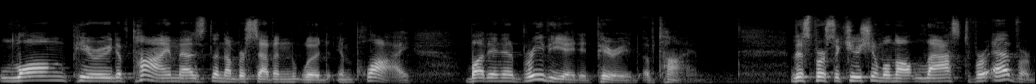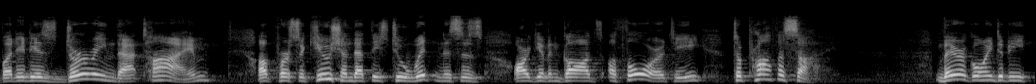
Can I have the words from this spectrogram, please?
long period of time as the number seven would imply, but an abbreviated period of time. This persecution will not last forever, but it is during that time of persecution that these two witnesses are given God's authority to prophesy. They're going to be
